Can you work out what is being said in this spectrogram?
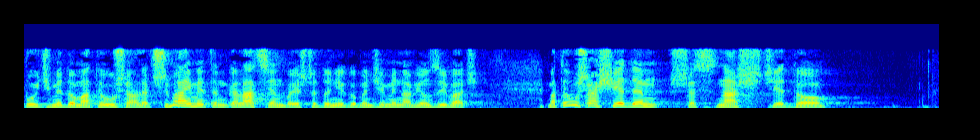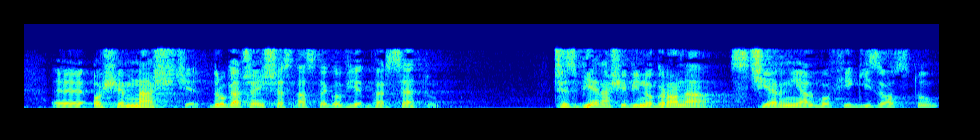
pójdźmy do Mateusza, ale trzymajmy ten Galacjan, bo jeszcze do niego będziemy nawiązywać. Mateusza 7:16 do 18, druga część 16 wersetu. Czy zbiera się winogrona z cierni albo figi z ostu?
